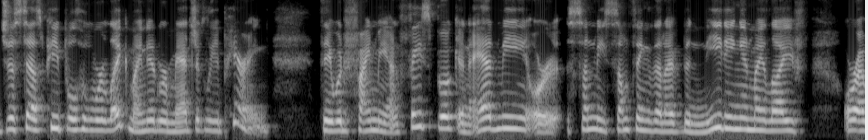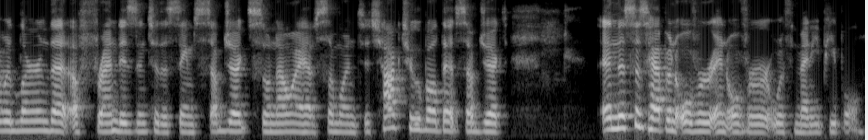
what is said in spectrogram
just as people who were like minded were magically appearing. They would find me on Facebook and add me or send me something that I've been needing in my life, or I would learn that a friend is into the same subject. So now I have someone to talk to about that subject. And this has happened over and over with many people.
